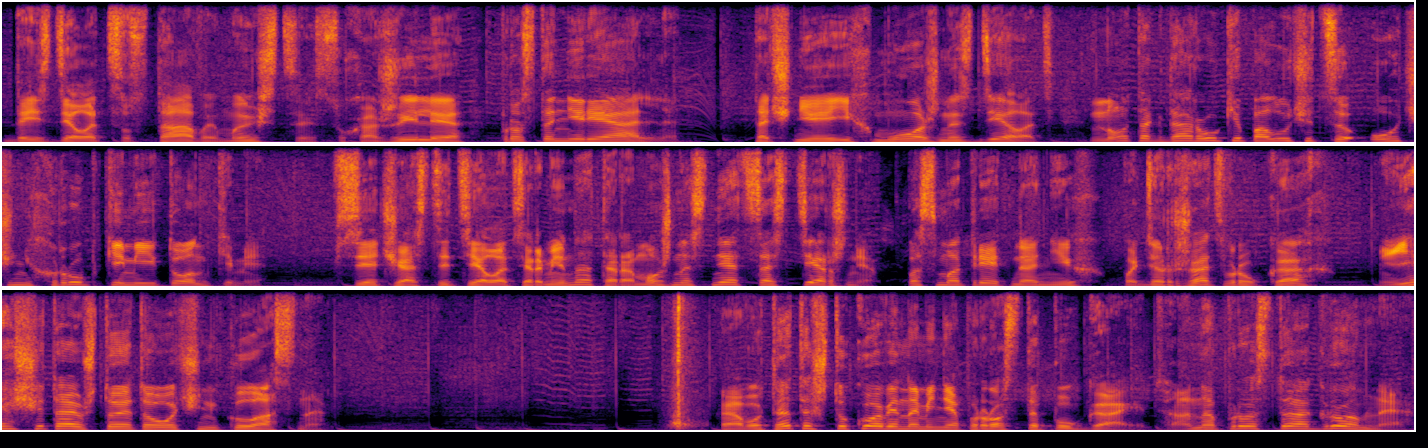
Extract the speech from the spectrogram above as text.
да и сделать суставы, мышцы, сухожилия просто нереально. Точнее, их можно сделать, но тогда руки получатся очень хрупкими и тонкими – все части тела Терминатора можно снять со стержня, посмотреть на них, подержать в руках. Я считаю, что это очень классно. А вот эта штуковина меня просто пугает, она просто огромная.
